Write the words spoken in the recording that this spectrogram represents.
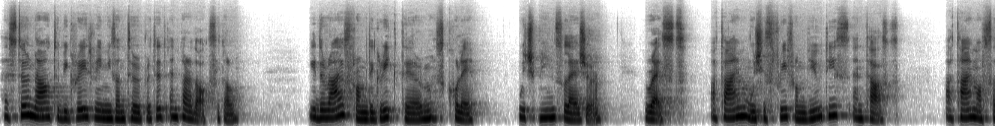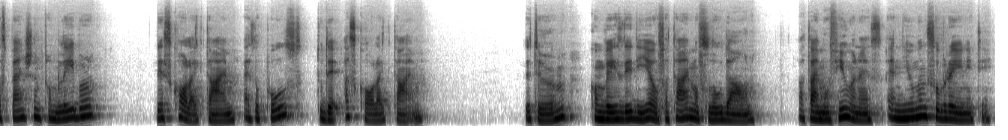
has turned out to be greatly misinterpreted and paradoxical. It derives from the Greek term skole, which means leisure, rest, a time which is free from duties and tasks, a time of suspension from labor, the scholike time, as opposed to the ascholike time. The term conveys the idea of a time of slowdown, a time of humanness and human sovereignty,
